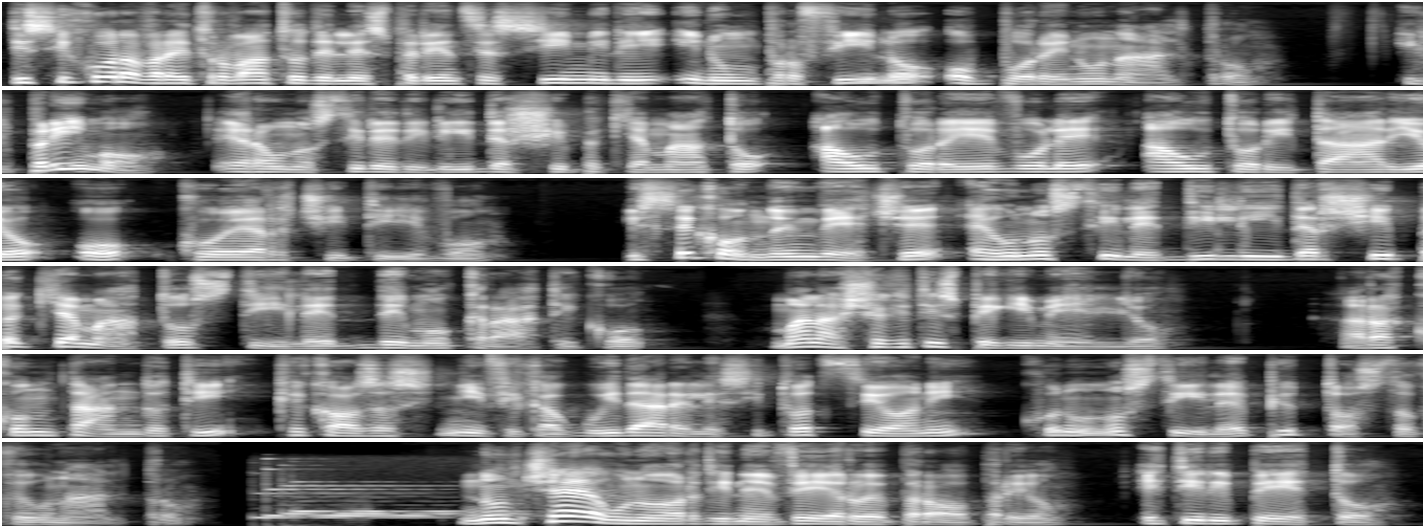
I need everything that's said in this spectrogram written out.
Di sicuro avrai trovato delle esperienze simili in un profilo oppure in un altro. Il primo era uno stile di leadership chiamato autorevole, autoritario o coercitivo. Il secondo invece è uno stile di leadership chiamato stile democratico. Ma lascia che ti spieghi meglio, raccontandoti che cosa significa guidare le situazioni con uno stile piuttosto che un altro. Non c'è un ordine vero e proprio e ti ripeto,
